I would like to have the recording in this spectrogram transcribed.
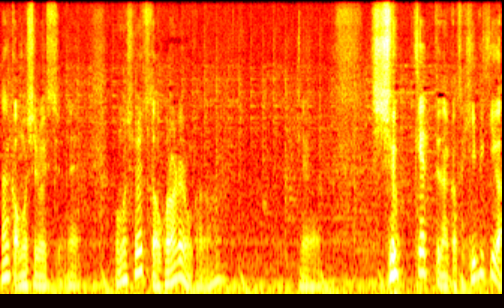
なんか面白いですよね面白いって言ったら怒られるのかな？ね出家ってなんか響きが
